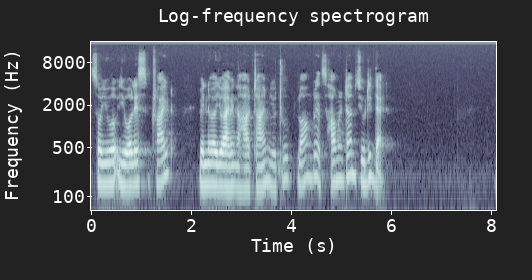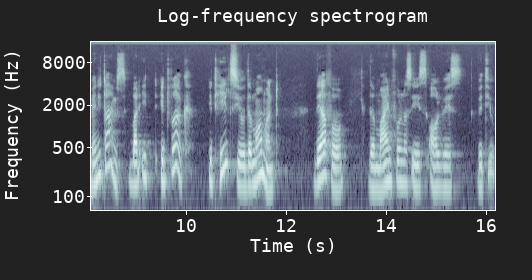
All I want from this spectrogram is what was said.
so you you always tried whenever you are having a hard time you took long breaths how many times you did that many times but it it work. It heals you the moment. Therefore the mindfulness is always with you.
